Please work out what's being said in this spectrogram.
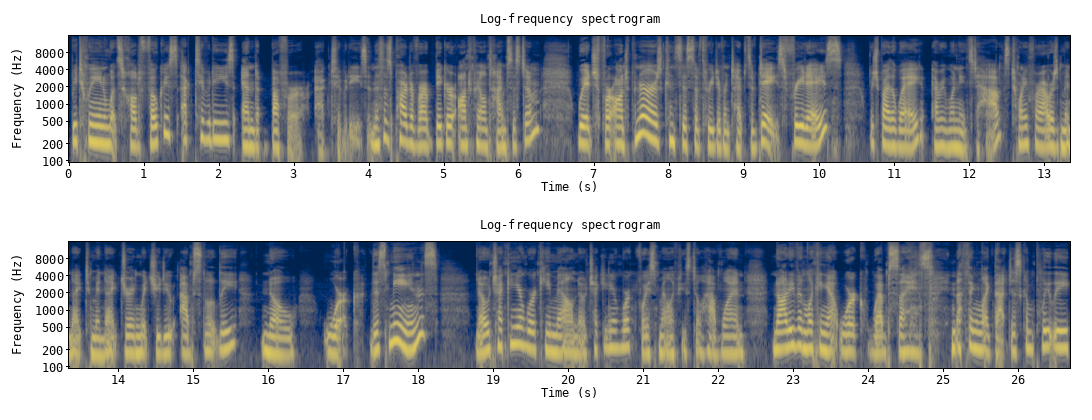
between what's called focus activities and buffer activities. And this is part of our bigger entrepreneurial time system, which for entrepreneurs consists of three different types of days. Free days, which by the way, everyone needs to have. It's 24 hours midnight to midnight during which you do absolutely no work. This means no checking your work email, no checking your work voicemail if you still have one, not even looking at work websites, nothing like that, just completely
